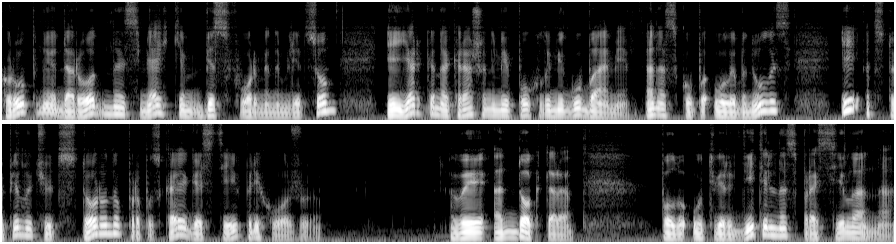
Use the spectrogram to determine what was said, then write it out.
крупная, дородная, с мягким бесформенным лицом и ярко накрашенными пухлыми губами. Она скупо улыбнулась и отступила чуть в сторону, пропуская гостей в прихожую. «Вы от доктора?» — полуутвердительно спросила она.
